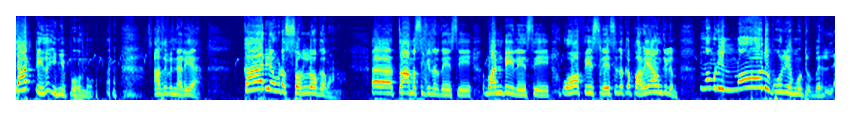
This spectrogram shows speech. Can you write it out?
ചാർട്ട് ചെയ്ത് ഇങ്ങി പോന്നു. അത് പിന്നെ അളിയ കാര്യം അവിടെ സ്വർലോകമാണ്. താമസിക്കുന്നത് എ സി വണ്ടിയിൽ എ സി ഓഫീസിൽ എ സി എന്നൊക്കെ പറയാമെങ്കിലും നമ്മുടെ ഈ നാട് പോലും അങ്ങോട്ട് വരില്ല.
